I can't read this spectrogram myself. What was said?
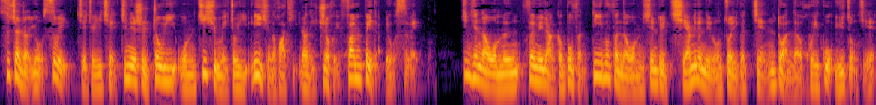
思想者用思维解决一切。今天是周一，我们继续每周一例行的话题，让你智慧翻倍的六个思维。今天呢，我们分为两个部分。第一部分呢，我们先对前面的内容做一个简短的回顾与总结。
